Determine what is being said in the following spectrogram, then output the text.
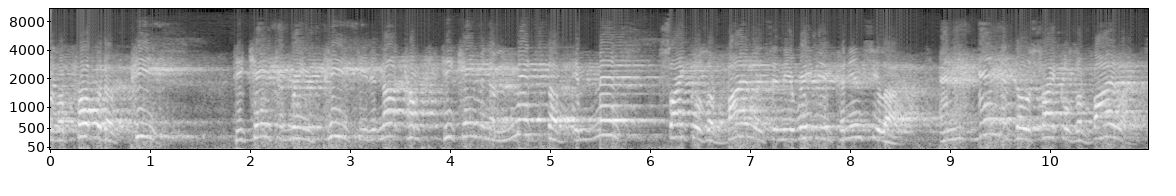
was a prophet of peace. He came to bring peace. He did not come, he came in the midst of immense cycles of violence in the Arabian Peninsula. And he ended those cycles of violence.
